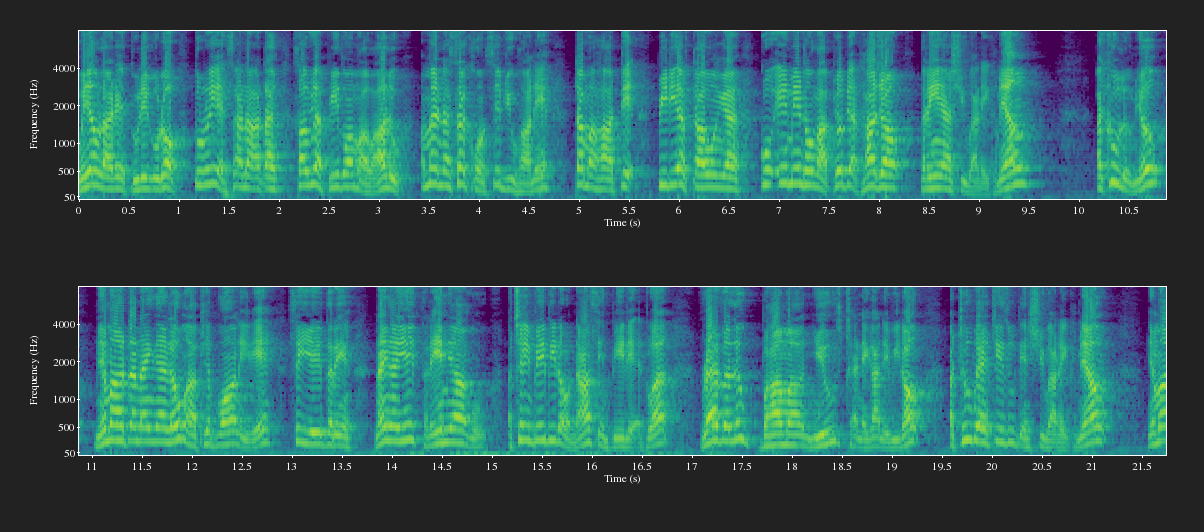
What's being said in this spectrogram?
ဝင်ရောက်လာတဲ့သူတွေကိုတော့သူတို့ရဲ့စာနာအတိုင်းဆောင်ရွက်ပေးသွားမှာပါလို့အမှတ်20ခွန်စစ်ဗျူဟာနဲ့တပ်မဟာ1 PDF တာဝန်ခံကိုအေးမင်းထွန်းကပြောပြထားကြောင်းသတင်းရရှိပါတယ်ခင်ဗျာအခုလိုမျိုးမြန်မာတနိုင်ငံလုံးမှာဖြစ်ပွားနေတဲ့စစ်ရေးသတင်းနိုင်ငံရေးသတင်းများကိုအချိန်ပေးပြီးတော့နားဆင်ပေးတဲ့အတွက် Revolut Burma News Channel ကနေပြီးတော့အထူးပဲကျေးဇူးတင်ရှိပါတယ်ခင်ဗျာမြန်မာ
